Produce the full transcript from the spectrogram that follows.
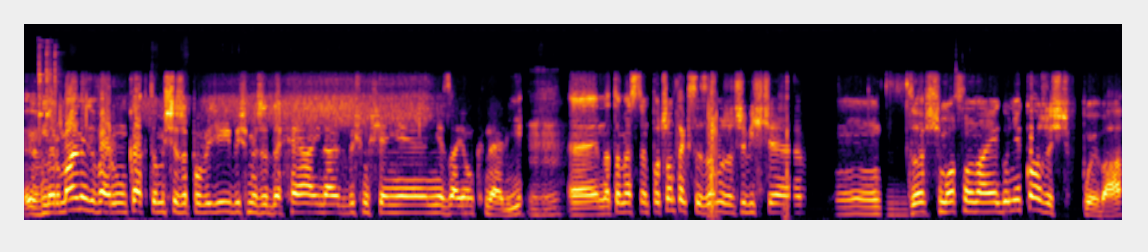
w normalnych warunkach to myślę, że powiedzielibyśmy, że De Gea i nawet byśmy się nie, nie zająknęli. Mhm. E, natomiast ten początek sezonu rzeczywiście dość mocno na jego niekorzyść wpływa.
